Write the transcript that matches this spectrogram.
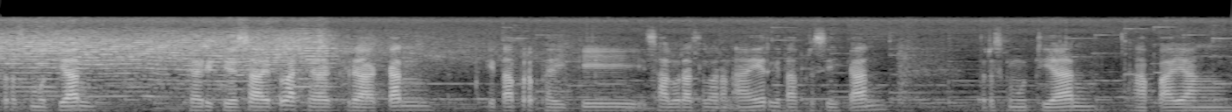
Terus kemudian dari desa itu ada gerakan kita perbaiki saluran-saluran air kita bersihkan. Terus kemudian apa yang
